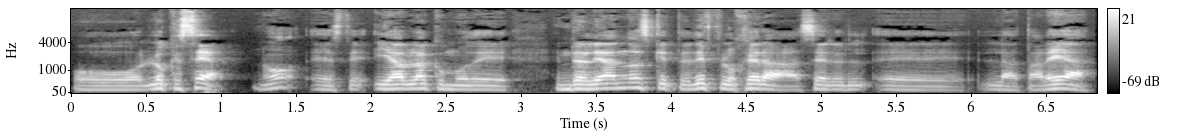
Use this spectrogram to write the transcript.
o lo que sea, ¿no? Este, y habla como de, en realidad no es que te dé flojera hacer eh, la tarea,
